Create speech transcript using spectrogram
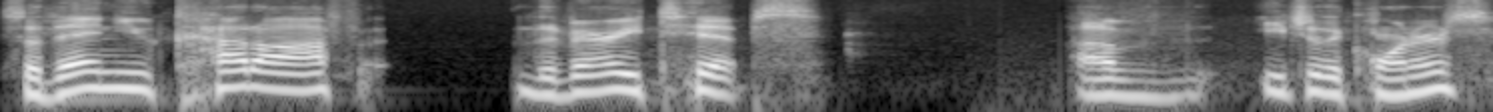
So then you cut off the very tips of each of the corners,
